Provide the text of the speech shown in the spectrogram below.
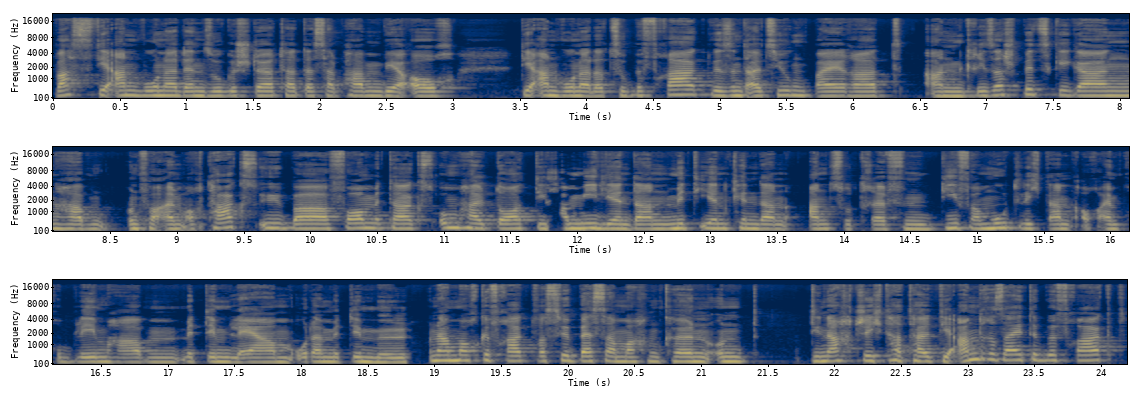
was die Anwohner denn so gestört hat. Deshalb haben wir auch die Anwohner dazu befragt. Wir sind als Jugendbeirat an Grieserspitz gegangen, haben und vor allem auch tagsüber, vormittags, um halt dort die Familien dann mit ihren Kindern anzutreffen, die vermutlich dann auch ein Problem haben mit dem Lärm oder mit dem Müll. Und haben auch gefragt, was wir besser machen können. Und die Nachtschicht hat halt die andere Seite befragt.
